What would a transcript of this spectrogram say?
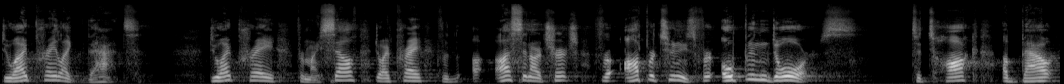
Do I pray like that? Do I pray for myself? Do I pray for uh, us in our church for opportunities, for open doors to talk about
